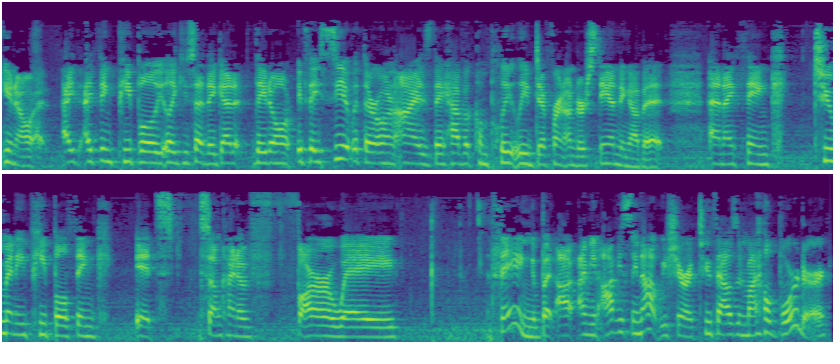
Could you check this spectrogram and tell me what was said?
you know, I, I think people like you said they get it. They don't if they see it with their own eyes, they have a completely different understanding of it. And I think too many people think it's some kind of far away thing, but I, I mean, obviously not. We share a two thousand mile border,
